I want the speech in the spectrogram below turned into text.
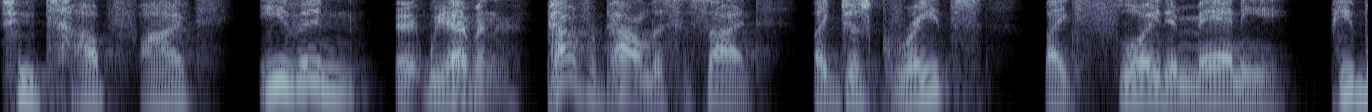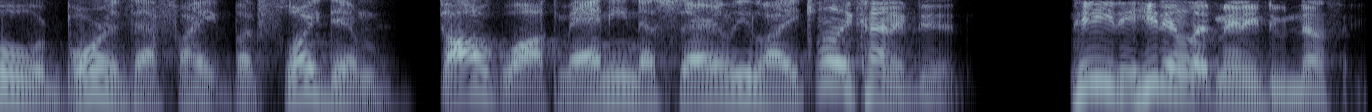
two top five, even Eh, We haven't. pound for pound list aside, like just greats like Floyd and Manny, people were bored of that fight, but Floyd didn't dog walk Manny necessarily. Like, Well, he kind of did. He he didn't let Manny do nothing.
